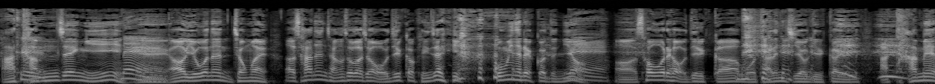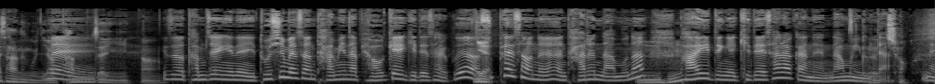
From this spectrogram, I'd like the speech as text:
아, 그, 담쟁이. 네. 네. 어, 요거는 정말 어, 사는 장소가 저 어딜까 굉장히 고민을 했거든요. 네. 어, 서울에 어딜까, 뭐 다른 네. 지역일까. 아, 담에 사는군요. 네. 담쟁이. 어. 그래서 담쟁이는 도심에서는 담이나 벽에 기대 살고요. 예. 숲에서는 다른 나무나 음흠. 바위 등에 기대 살아가는 나무입니다. 그렇죠. 네.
